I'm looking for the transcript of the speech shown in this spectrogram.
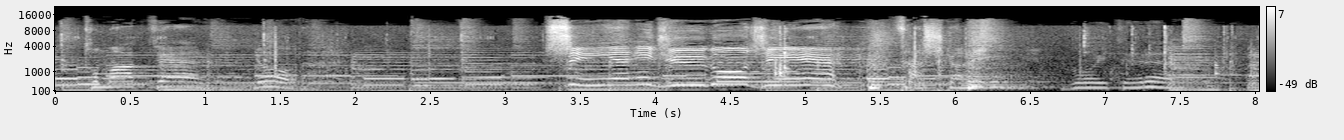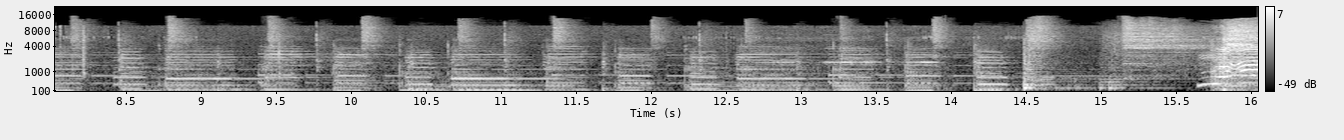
止まってるようだ。深夜25時確かに動いてる。my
